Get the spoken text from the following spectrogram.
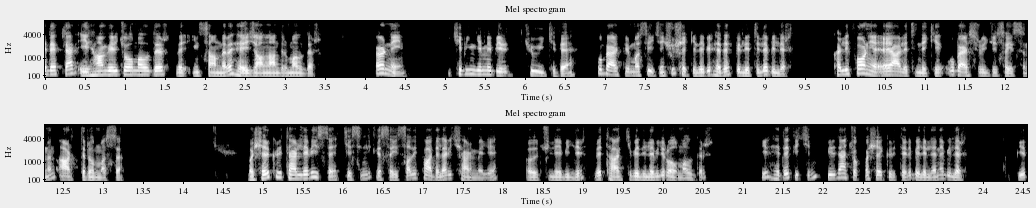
Hedefler ilham verici olmalıdır ve insanları heyecanlandırmalıdır. Örneğin 2021 Q2'de Uber firması için şu şekilde bir hedef belirtilebilir. Kaliforniya eyaletindeki Uber sürücü sayısının arttırılması. Başarı kriterleri ise kesinlikle sayısal ifadeler içermeli, ölçülebilir ve takip edilebilir olmalıdır. Bir hedef için birden çok başarı kriteri belirlenebilir. Bir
